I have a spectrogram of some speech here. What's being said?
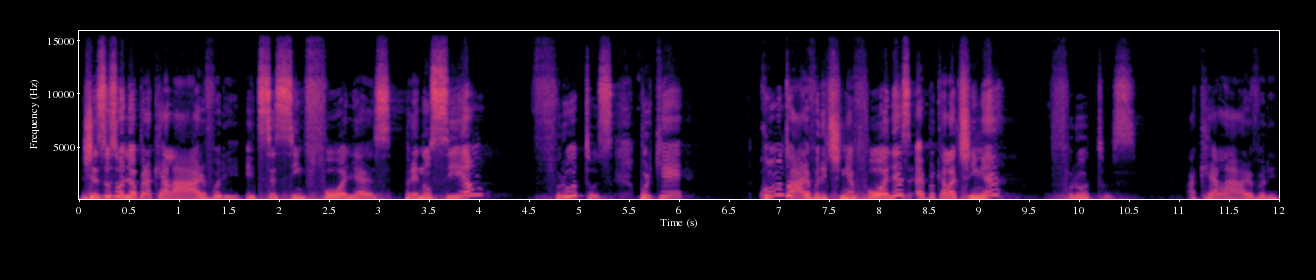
Jesus olhou para aquela árvore e disse assim: folhas prenunciam frutos. Porque quando a árvore tinha folhas, é porque ela tinha frutos. Aquela árvore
